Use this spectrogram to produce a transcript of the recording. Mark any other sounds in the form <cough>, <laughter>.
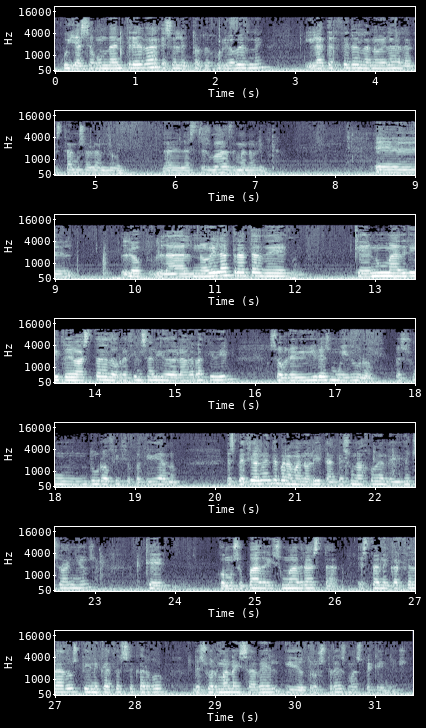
cuya segunda entrega es El lector de Julio Verne y la tercera es la novela de la que estamos hablando hoy, la de las tres bodas de Manolita. La novela trata de que en un Madrid devastado, recién salido de la guerra civil, sobrevivir es muy duro, es un duro oficio cotidiano, especialmente para Manolita, que es una joven de 18 años que, como su padre y su madrastra están encarcelados, tiene que hacerse cargo de su hermana Isabel y de otros tres más pequeños.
